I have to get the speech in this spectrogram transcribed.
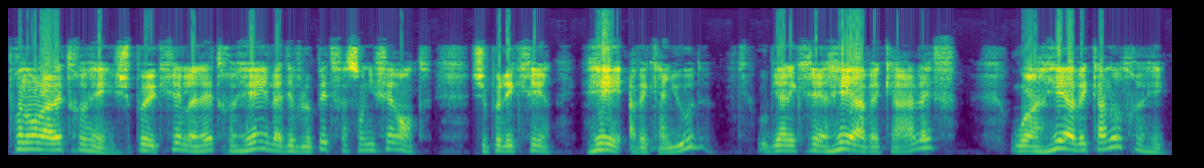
prenons la lettre He. Je peux écrire la lettre He et la développer de façon différente. Je peux l'écrire He avec un Yud, ou bien l'écrire He avec un Aleph, ou un He avec un autre He.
